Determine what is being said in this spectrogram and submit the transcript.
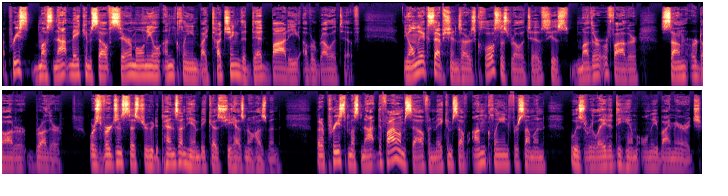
A priest must not make himself ceremonial unclean by touching the dead body of a relative. The only exceptions are his closest relatives, his mother or father, son or daughter, brother, or his virgin sister who depends on him because she has no husband. But a priest must not defile himself and make himself unclean for someone who is related to him only by marriage.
